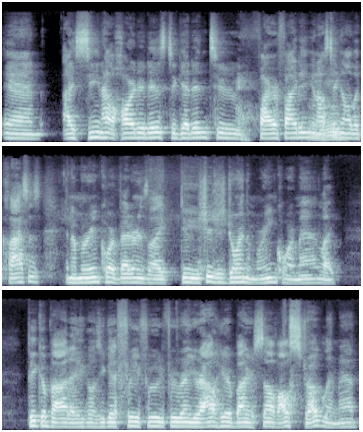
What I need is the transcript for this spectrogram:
and I seen how hard it is to get into firefighting, and I was taking all the classes, and the Marine Corps veterans like, dude, you should just join the Marine Corps, man. Like think about it. He goes, you get free food, free rent. You're out here by yourself. I was struggling, man.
